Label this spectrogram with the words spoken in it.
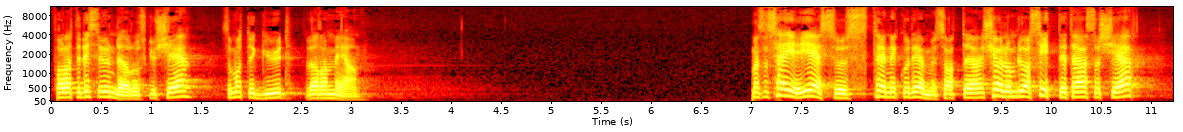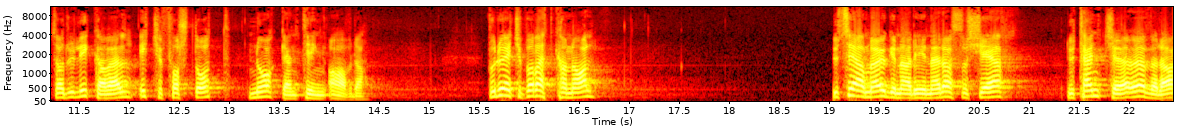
for at disse underne skulle skje, så måtte Gud være med ham. Men så sier Jesus til Nikodemus at eh, selv om du har sett dette her som skjer, så har du likevel ikke forstått noen ting av det. For du er ikke på rett kanal. Du ser med øynene dine det som skjer, du tenker over det,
